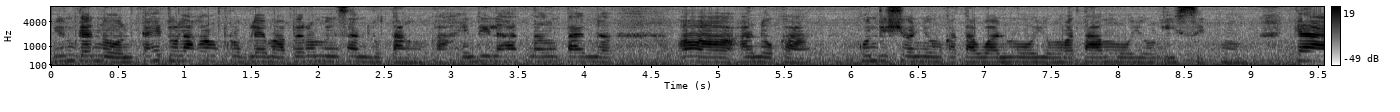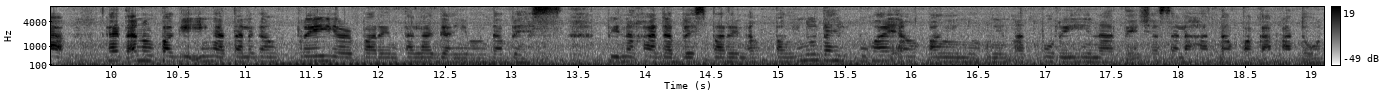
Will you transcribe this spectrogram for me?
Yun ganun, kahit wala kang problema, pero minsan lutang ka. Hindi lahat ng time na, ah, ano ka, kondisyon yung katawan mo, yung mata mo, yung isip mo. Kaya kahit anong pag-iingat talagang prayer pa rin talaga yung the best. Pinaka the best pa rin ang Panginoon dahil buhay ang Panginoon at purihin natin siya sa lahat ng pagkakataon.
